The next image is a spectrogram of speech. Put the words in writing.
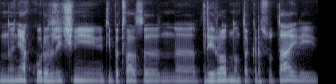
на няколко различни типа това са на природната красота или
